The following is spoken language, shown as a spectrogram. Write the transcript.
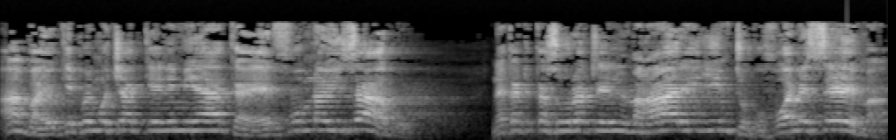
ambayo kipimo chake ni miaka elfu mnayohesabu. Na katika surati Al-Ma'arij mtukufu amesema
